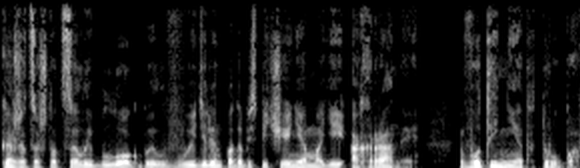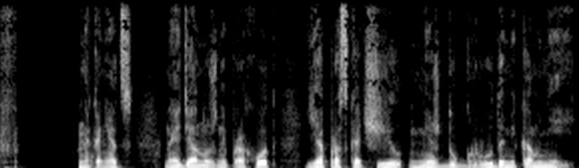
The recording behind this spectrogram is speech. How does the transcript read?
Кажется, что целый блок был выделен под обеспечение моей охраны. Вот и нет трупов. Наконец, найдя нужный проход, я проскочил между грудами камней,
